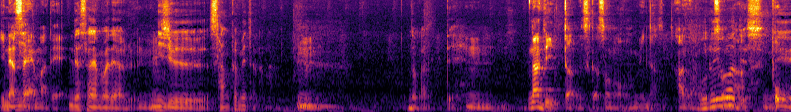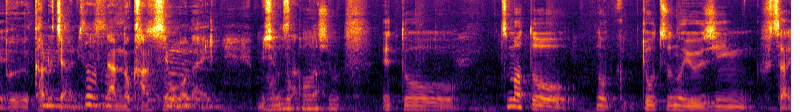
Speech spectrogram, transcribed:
稲佐山で。稲佐山であるうん。23回目だかな、うん。のがあって、うん、なんで言ったんですか？そのみんなあのこれはですね。ポップカルチャーに何の関心もない三代何さんが。えっと妻との共通の友人夫妻う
